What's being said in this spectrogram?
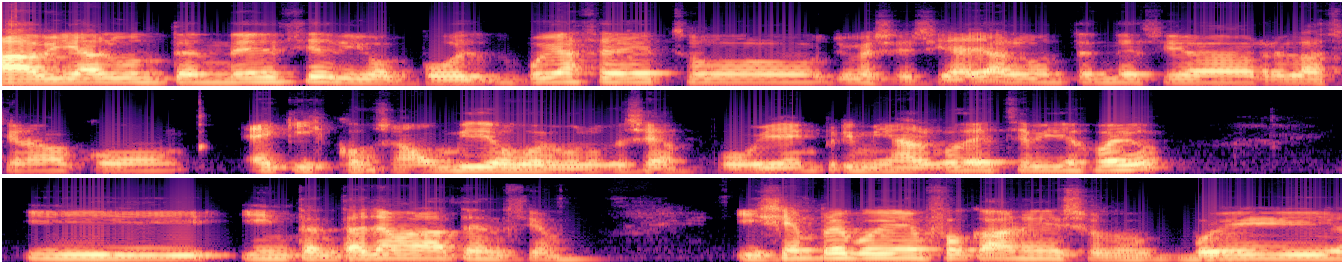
había algo en tendencia, digo, pues voy a hacer esto, yo qué sé, si hay algo en tendencia relacionado con X cosa, un videojuego, lo que sea, pues voy a imprimir algo de este videojuego e intentar llamar la atención. Y siempre voy enfocado en eso, voy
